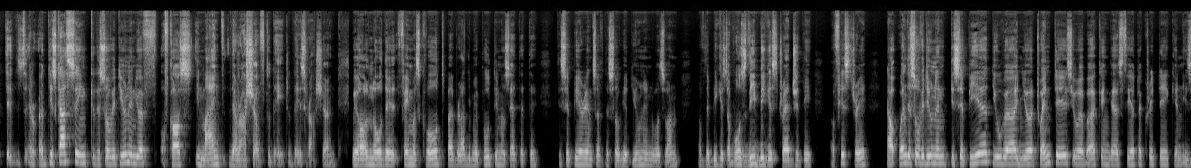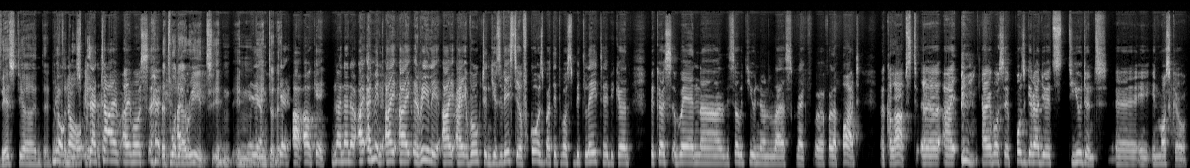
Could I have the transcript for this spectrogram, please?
uh, discussing the Soviet Union, you have, of course, in mind the Russia of today, today's Russia. And we all know the famous quote by Vladimir Putin, who said that the disappearance of the Soviet Union was one of the biggest, or was the biggest tragedy of history. Now, when the Soviet Union disappeared, you were in your 20s, you were working as theater critic in Izvestia and then. No, no, that time I was. That's what I, I read in, in yeah, the internet. Yeah, ah, okay. No, no, no. I, I mean, I, I really, I, I worked in Izvestia, of course, but it was a bit later because, because when uh, the Soviet Union last, like, uh, fell apart, collapsed. Uh, I I was a postgraduate student uh, in Moscow,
